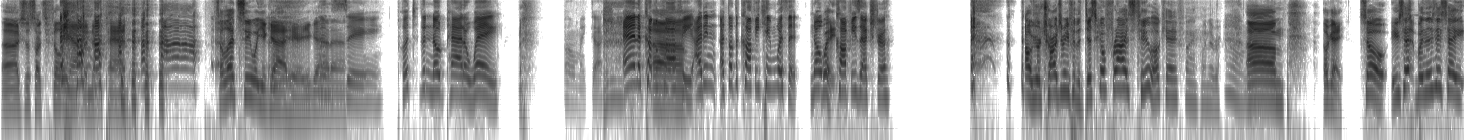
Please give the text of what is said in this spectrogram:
Uh, she just starts filling out a notepad. So let's see what you got here. You got Let's see. Put the notepad away. Oh my gosh. And a cup of Um, coffee. I didn't I thought the coffee came with it. Nope, Wait. coffee's extra. Oh, you're charging me for the disco fries too? Okay, fine, whatever. Um, okay. So he said, but then they say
